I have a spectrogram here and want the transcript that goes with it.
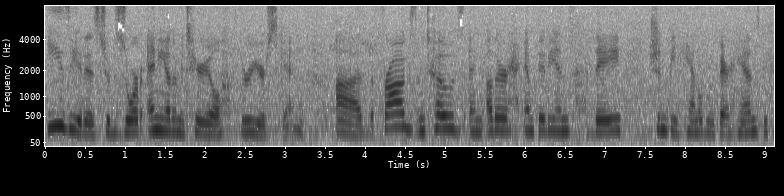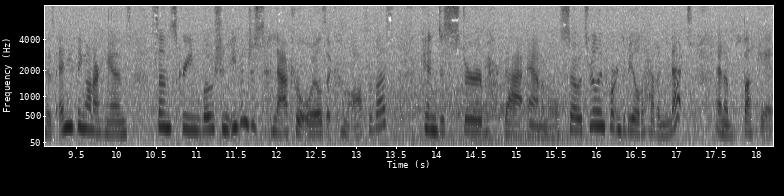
easy it is to absorb any other material through your skin. Uh, the frogs and toads and other amphibians, they shouldn't be handled with bare hands because anything on our hands, sunscreen, lotion, even just natural oils that come off of us can disturb that animal. So it's really important to be able to have a net and a bucket.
